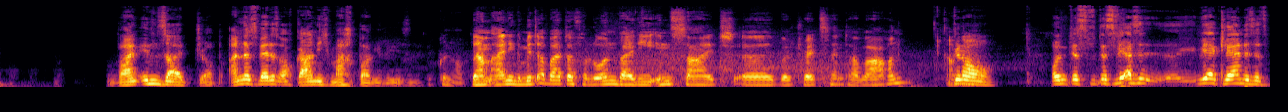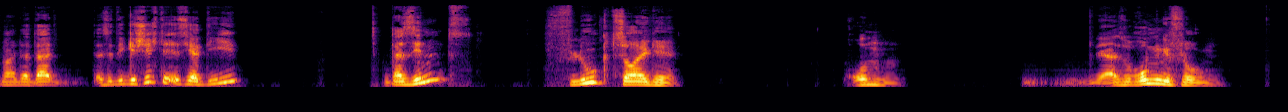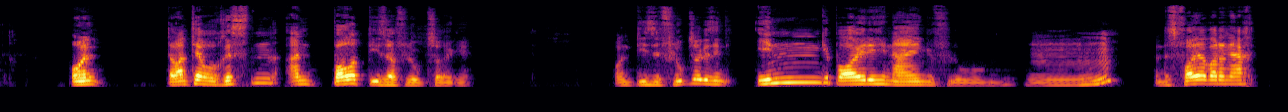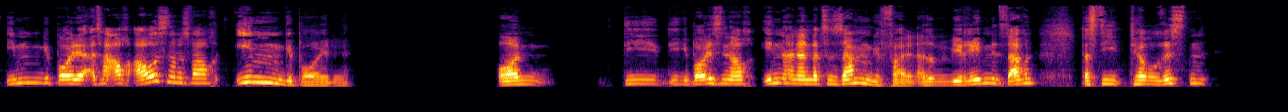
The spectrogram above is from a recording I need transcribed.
war ein Inside-Job. Anders wäre das auch gar nicht machbar gewesen. Genau. Wir haben einige Mitarbeiter verloren, weil die Inside äh, World Trade Center waren. Aber genau. Und das, das wir, also wir erklären das jetzt mal. Da, da, also die Geschichte ist ja die, da sind Flugzeuge rum ja, so rumgeflogen. Und da waren Terroristen an Bord dieser Flugzeuge. Und diese Flugzeuge sind in Gebäude hineingeflogen. Mhm. Und das Feuer war danach im Gebäude. Es war auch außen, aber es war auch im Gebäude. Und die, die Gebäude sind auch ineinander zusammengefallen. Also wir reden jetzt davon, dass die Terroristen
